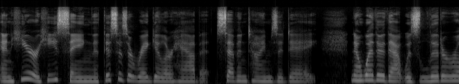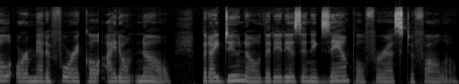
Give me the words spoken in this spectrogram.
And here he's saying that this is a regular habit, seven times a day. Now, whether that was literal or metaphorical, I don't know, but I do know that it is an example for us to follow.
